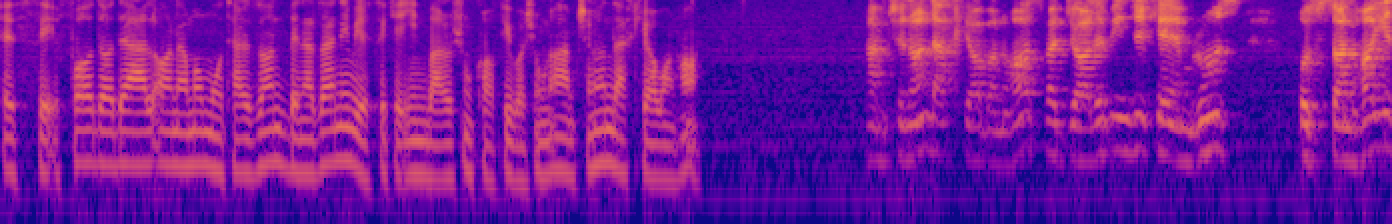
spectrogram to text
استعفا داده الان اما معترضان به نظر نمی‌رسه که این براشون کافی باشه. اونا همچنان در خیابان ها. همچنان در خیابان هاست و جالب اینجا که امروز استانهای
